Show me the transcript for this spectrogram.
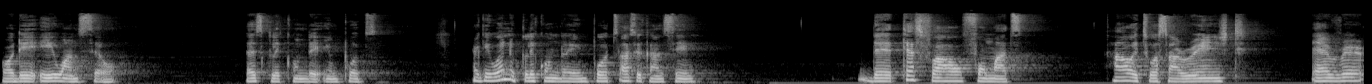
or the A1 cell. Let's click on the import. Okay when you click on the import as you can see the text file format how it was arranged, every,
